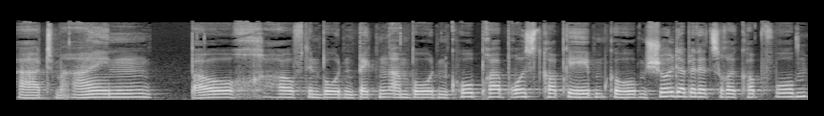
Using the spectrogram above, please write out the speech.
Atme ein, Bauch auf den Boden, Becken am Boden, Cobra, Brustkorb geheben, gehoben, Schulterblätter zurück, Kopf oben.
